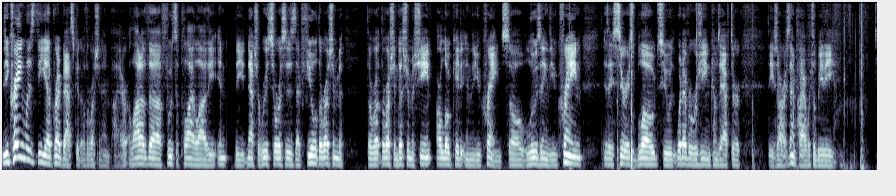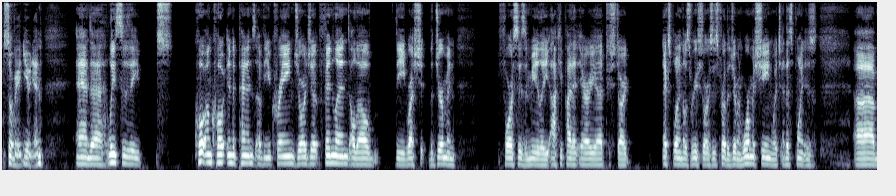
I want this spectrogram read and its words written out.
The Ukraine was the uh, breadbasket of the Russian Empire. A lot of the food supply, a lot of the in, the natural resources that fueled the Russian the, the Russian industrial machine are located in the Ukraine. So losing the Ukraine is a serious blow to whatever regime comes after the Tsarist Empire, which will be the Soviet Union, and uh, leads to the quote unquote independence of the Ukraine, Georgia, Finland. Although the Russian, the German forces immediately occupy that area to start exploiting those resources for the German war machine, which at this point is. Uh,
